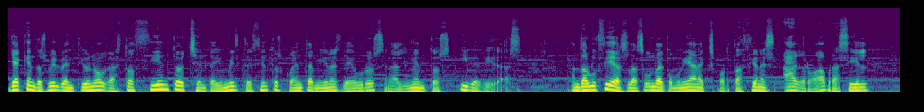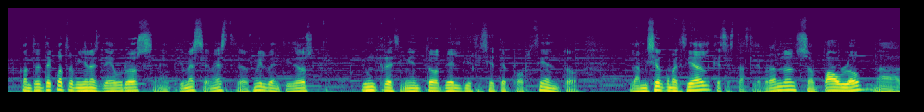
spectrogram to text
ya que en 2021 gastó 181.340 millones de euros en alimentos y bebidas. Andalucía es la segunda comunidad en exportaciones agro a Brasil, con 34 millones de euros en el primer semestre de 2022 y un crecimiento del 17%. La misión comercial que se está celebrando en Sao Paulo ha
